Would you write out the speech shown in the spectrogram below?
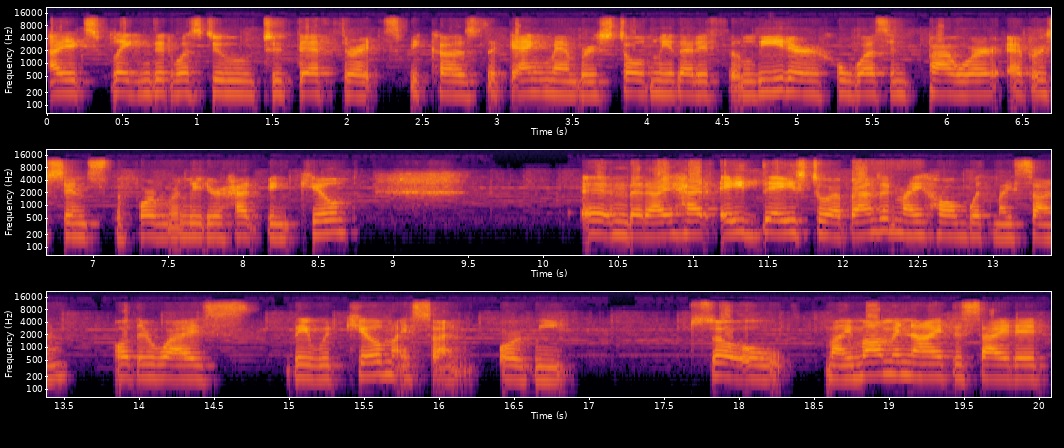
I explained it was due to death threats because the gang members told me that if the leader who was in power ever since the former leader had been killed, and that I had eight days to abandon my home with my son, otherwise, they would kill my son or me. So my mom and I decided,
